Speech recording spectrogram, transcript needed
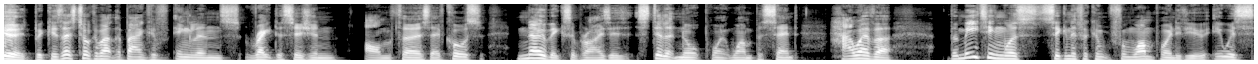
Good, because let's talk about the Bank of England's rate decision on Thursday. Of course, no big surprises, still at 0.1%. However, the meeting was significant from one point of view. It was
